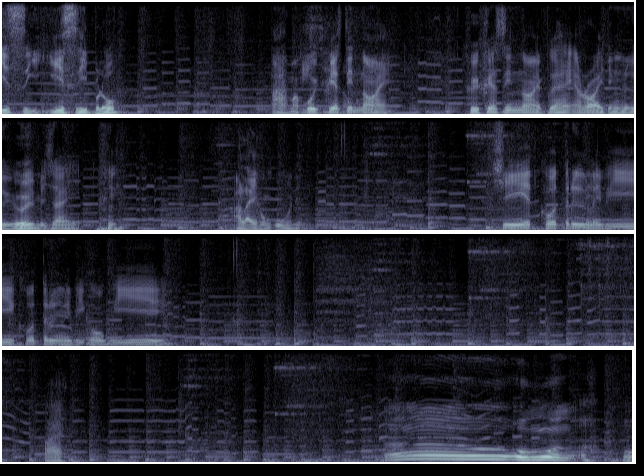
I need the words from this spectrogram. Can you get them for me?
easy easy bro อะมาคุยเควสนิดหน่อย คุยเควสนิดหน่อยเพื่อให้อร่อยจังเลยเอ้ยไม่ใช่ อะไรของกูวะเนี่ยเชดโคตรตรึงเลยพี่โคตรตรึงเลยพี่โคกพี่ไปอ้าวโอ้ง่วงโอ้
